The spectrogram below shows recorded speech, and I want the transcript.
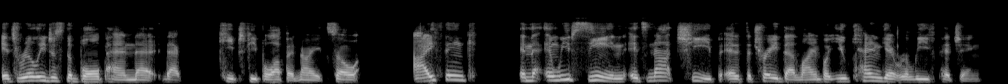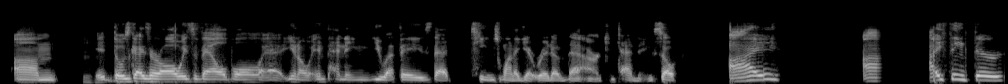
It's really just the bullpen that that keeps people up at night. So I think and and we've seen it's not cheap at the trade deadline, but you can get relief pitching. Um, mm-hmm. it, those guys are always available at you know impending UFAs that teams want to get rid of that aren't contending. So I I I think they're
